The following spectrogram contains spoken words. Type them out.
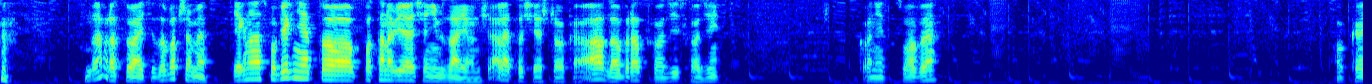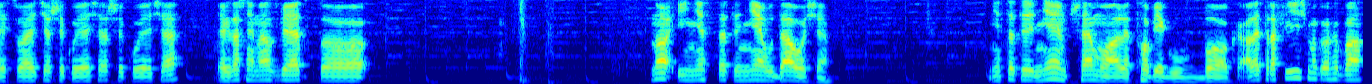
Dobra, słuchajcie, zobaczymy. Jak na nas pobiegnie, to postanowiłem się nim zająć, ale to się jeszcze oka. A, dobra, schodzi, schodzi. Koniec sławy. Okej, słuchajcie, szykuje się, szykuje się. Jak zacznie na nas biec, to... No i niestety nie udało się. Niestety nie wiem czemu, ale pobiegł w bok, ale trafiliśmy go chyba...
